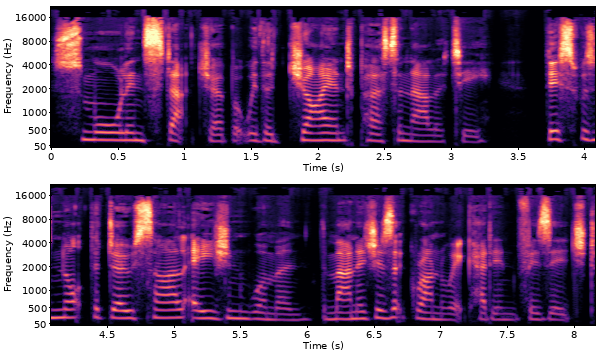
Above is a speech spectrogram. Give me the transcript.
Small in stature but with a giant personality, this was not the docile Asian woman the managers at Grunwick had envisaged,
